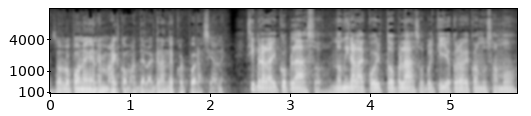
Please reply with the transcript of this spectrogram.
Eso lo ponen en el marco más de las grandes corporaciones. Sí, pero a largo plazo. No mira a corto plazo, porque yo creo que cuando usamos.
